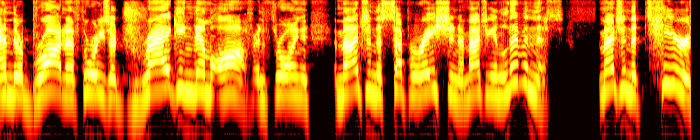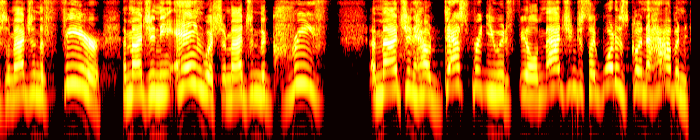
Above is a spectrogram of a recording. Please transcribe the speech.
and they're brought, and authorities are dragging them off and throwing. Imagine the separation. Imagine and live in this. Imagine the tears. Imagine the fear. Imagine the anguish. Imagine the grief. Imagine how desperate you would feel. Imagine just like what is going to happen.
